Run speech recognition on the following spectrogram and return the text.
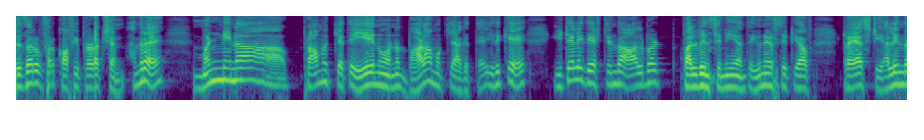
reserve for coffee production. ಅಂದರೆ ಮಣ್ಣಿನ ಪ್ರಾಮುಖ್ಯತೆ ಏನು ಅನ್ನೋದು ಬಹಳ ಮುಖ್ಯ ಆಗುತ್ತೆ. ಇದಕ್ಕೆ ಇಟಲಿ ದೇಶದಿಂದ ಆಲ್ಬರ್ಟ್ ಪಲ್ವಿನ್ಸಿನಿ ಅಂತ ಯೂನಿವರ್ಸಿಟಿ ಆಫ್ ಟ್ರಯಾಸ್ಟಿ ಅಲ್ಲಿಂದ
